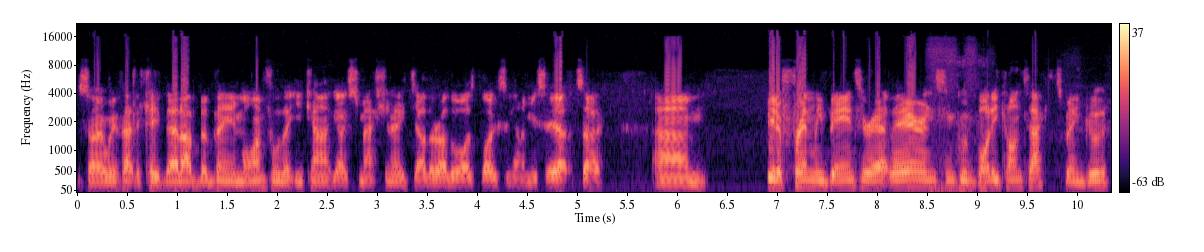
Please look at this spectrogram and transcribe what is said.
So we've had to keep that up, but being mindful that you can't go smashing each other, otherwise blokes are going to miss out. So um, bit of friendly banter out there and some good body contact. It's been good.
